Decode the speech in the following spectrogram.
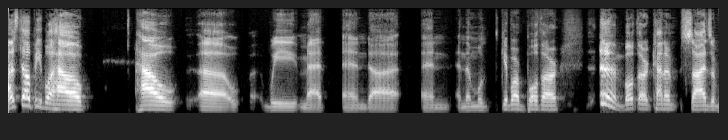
let's tell people how how uh, we met and uh, and and then we'll give our both our both our kind of sides of,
